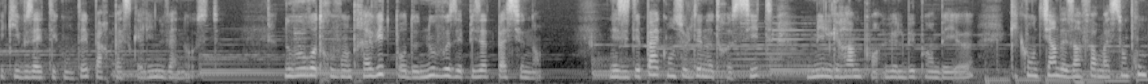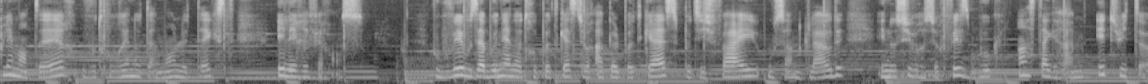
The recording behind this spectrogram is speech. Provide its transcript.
et qui vous a été contée par Pascaline Van Oost. Nous vous retrouvons très vite pour de nouveaux épisodes passionnants. N'hésitez pas à consulter notre site 1000g.ulb.be qui contient des informations complémentaires vous trouverez notamment le texte et les références. Vous pouvez vous abonner à notre podcast sur Apple Podcasts, Spotify ou SoundCloud et nous suivre sur Facebook, Instagram et Twitter.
